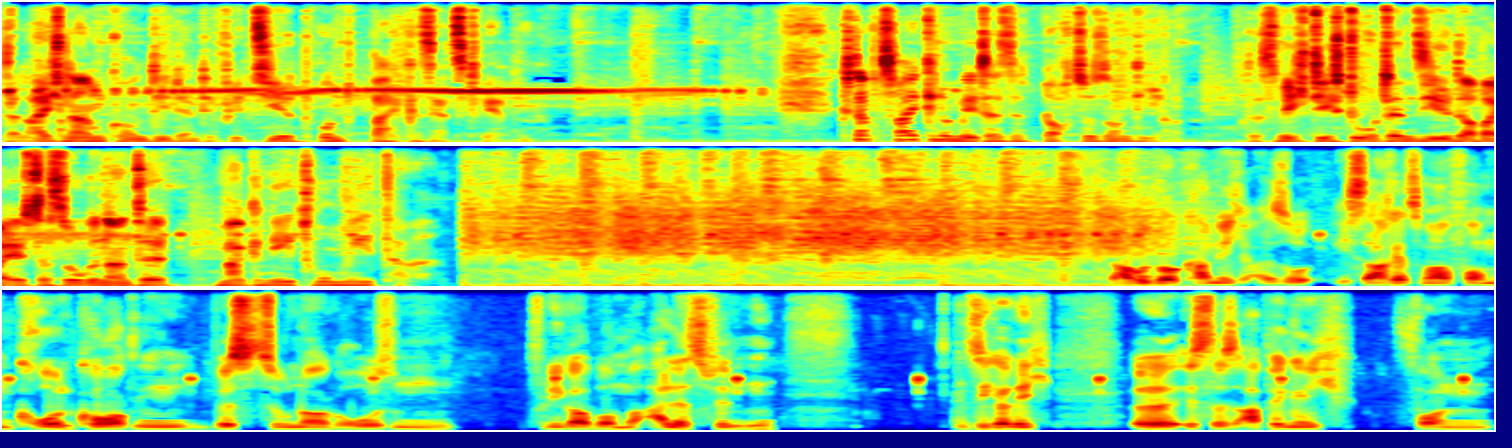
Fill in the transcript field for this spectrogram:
Der Leichnam konnte identifiziert und beigesetzt werden. Knapp zwei Kilometer sind noch zu sondieren. Das wichtigste Utensil dabei ist das sogenannte Magnetometer. Darüber kann ich also, ich sage jetzt mal vom Kronkorken bis zu einer großen Fliegerbombe alles finden. Sicherlich äh, ist das abhängig von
